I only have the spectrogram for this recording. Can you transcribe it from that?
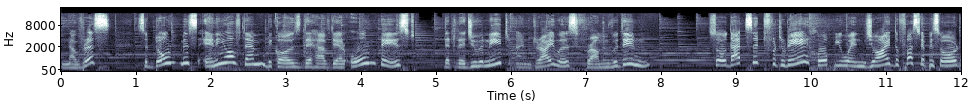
Navras so don't miss any of them because they have their own taste that rejuvenate and drive us from within. So that's it for today. Hope you enjoyed the first episode.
